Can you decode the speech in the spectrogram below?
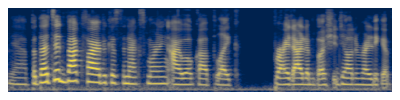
Yeah, yeah, but that did backfire because the next morning I woke up like bright eyed and bushy tailed and ready to get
